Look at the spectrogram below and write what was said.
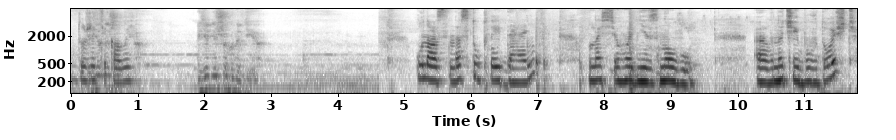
Дуже Я цікавий. Я нічого не вдію. У нас наступний день. У нас сьогодні знову е, вночі був дощ,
